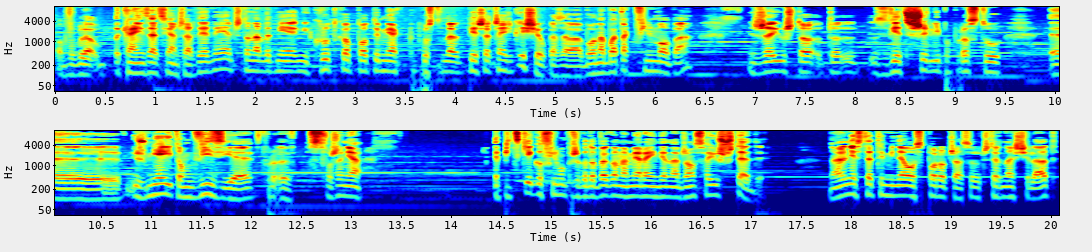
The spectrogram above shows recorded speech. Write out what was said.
o w ogóle ekranizację Uncharted. Nie wiem, czy to nawet nie, nie krótko po tym, jak po prostu pierwsza część gry się ukazała, bo ona była tak filmowa, że już to, to zwietrzyli po prostu, e, już mieli tą wizję stworzenia epickiego filmu przygodowego na miarę Indiana Jonesa już wtedy. No ale niestety minęło sporo czasu, 14 lat,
